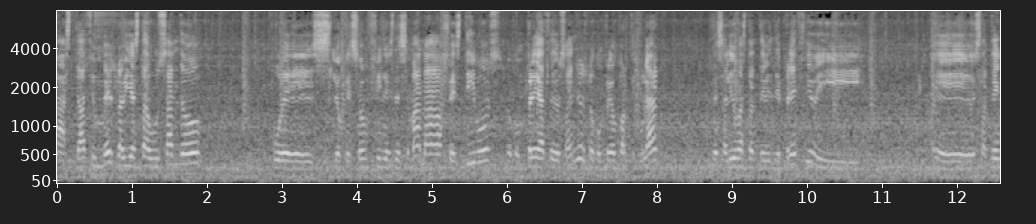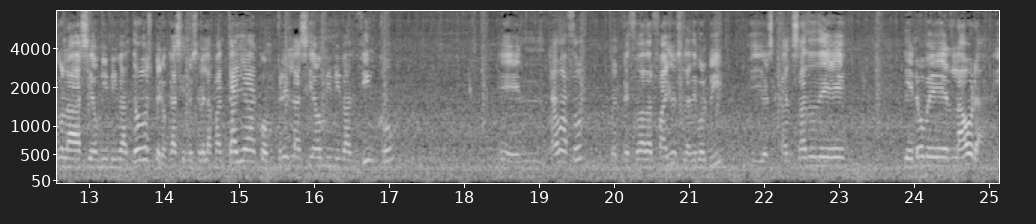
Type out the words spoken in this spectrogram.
hasta hace un mes lo había estado usando pues lo que son fines de semana, festivos, lo compré hace dos años, lo compré en particular, me salió bastante bien de precio y eh, tengo la Xiaomi Mi Band 2, pero casi no se ve la pantalla, compré la Xiaomi Mi Band 5 en Amazon, me empezó a dar fallos, la devolví. Y os cansado de, de no ver la hora y,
